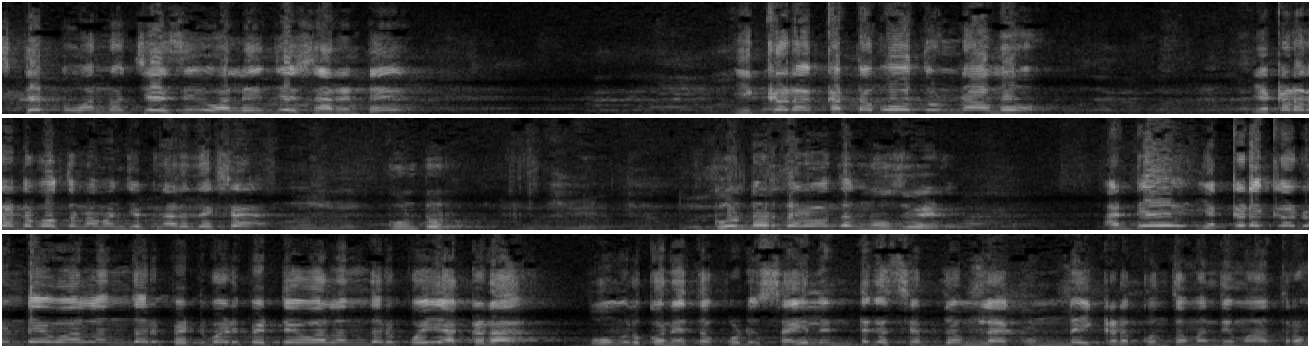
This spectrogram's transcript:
స్టెప్ వన్ వచ్చేసి వాళ్ళు ఏం చేసినారంటే ఇక్కడ కట్టబోతున్నాము. ఎక్కడ కట్టబోతున్నామని చెప్పినారు అధ్యక్ష? గుంటూరు. గుంటూరు తర్వాత నూజివేడు. అంటే ఎక్కడెక్కడ ఉండే వాళ్ళందరూ పెట్టుబడి పెట్టే వాళ్ళందరూ పోయి అక్కడ భూములు కొనేటప్పుడు సైలెంట్గా శబ్దం లేకుండా ఇక్కడ కొంతమంది మాత్రం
